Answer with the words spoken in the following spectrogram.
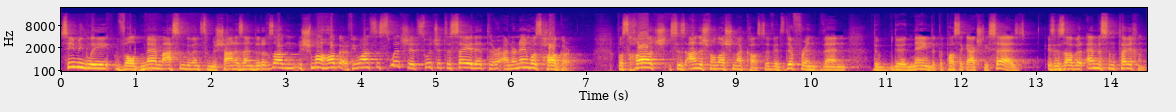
seemingly, wollt mehr Massen gewinnt zum Mishane sein, durch sagen, Ushma Hagar. If he wants to switch it, switch it to say that her, and her name was Hagar. Was Chach says Anish von Lashon it's different than the, the name that the Pasuk actually says, is his aber Emes and Teichen.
